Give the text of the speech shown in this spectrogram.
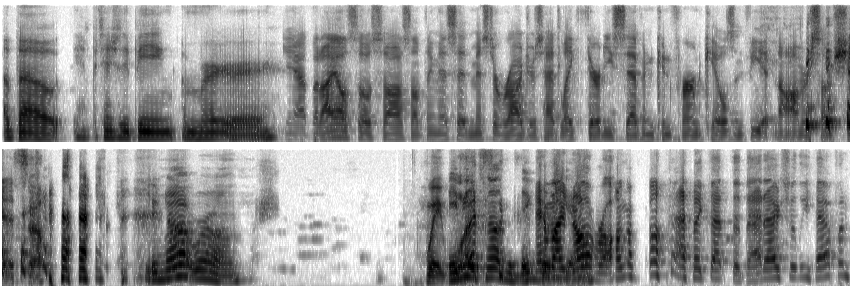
About him potentially being a murderer. Yeah, but I also saw something that said Mr. Rogers had like 37 confirmed kills in Vietnam or some shit. So You're not wrong. wait, Maybe what? it's not the big Am I guy. not wrong about that? Like that? Did that actually happen?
